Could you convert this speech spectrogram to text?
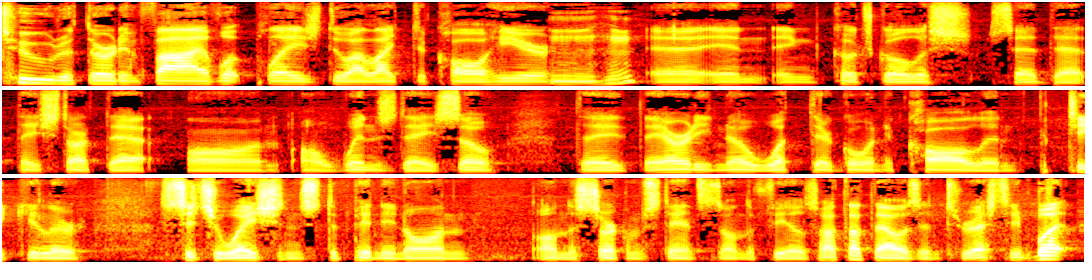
two to third and five, what plays do I like to call here? Mm-hmm. Uh, and and Coach Golesh said that they start that on on Wednesday. So they they already know what they're going to call in particular situations, depending on on the circumstances on the field. So I thought that was interesting, but.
